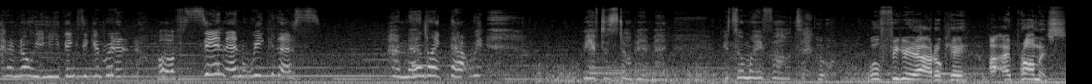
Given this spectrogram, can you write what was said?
I don't know, he, he thinks he can rid it of sin and weakness. A man like that, we... We have to stop him. It's all my fault. We'll figure it out, okay? I, I promise.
